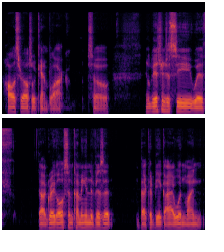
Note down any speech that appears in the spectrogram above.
Hollister also can't block, so it'll be interesting to see with uh, Greg Olsen coming in to visit. That could be a guy I wouldn't mind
